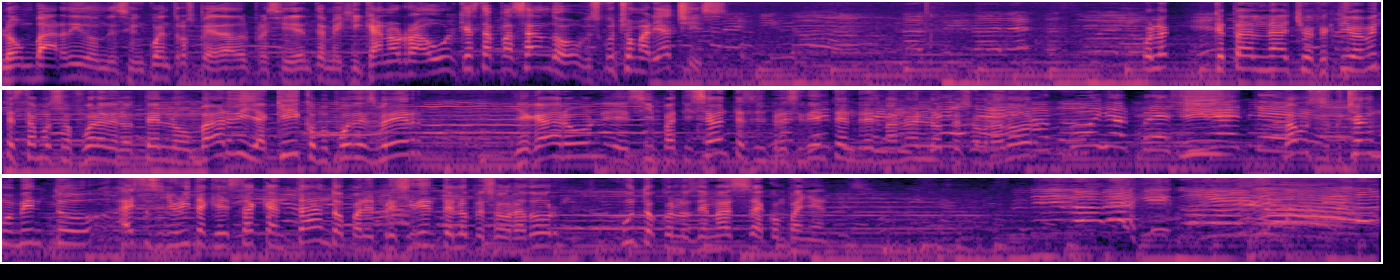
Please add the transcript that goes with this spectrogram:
Lombardi donde se encuentra hospedado el presidente mexicano. Raúl, ¿qué está pasando? Escucho mariachis. ¿Qué tal Nacho? Efectivamente estamos afuera del Hotel Lombardi y aquí, como puedes ver, llegaron eh, simpatizantes del presidente Andrés Manuel López Obrador. Y vamos a escuchar un momento a esta señorita que está cantando para el presidente López Obrador junto con los demás acompañantes. ¡Viva México! ¡Viva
